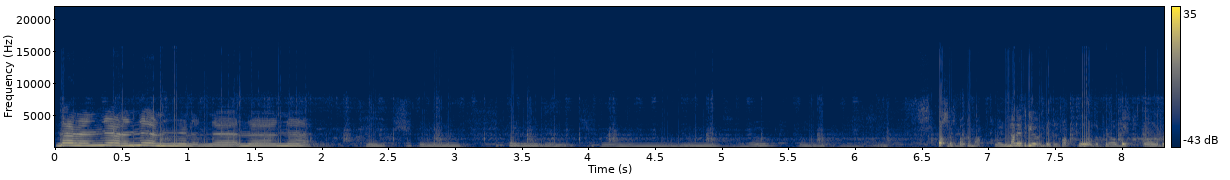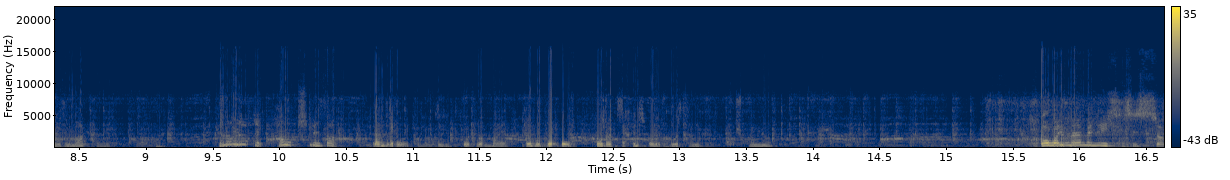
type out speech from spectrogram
No no no no no no no no. Another video of the fuck forward, the big all this much. And I'm like, how much is that? This. Is so.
